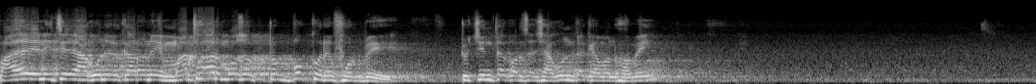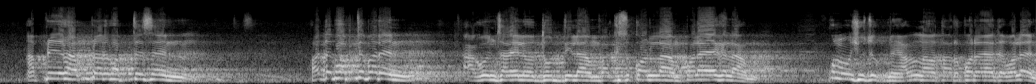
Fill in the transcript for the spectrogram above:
পায়ের নিচে আগুনের কারণে মাথার মজক টকবক করে ফুটবে। একটু চিন্তা করছেন সে আগুনটা কেমন হবে? আপনি আপনারা ভাবতেছেন, হয়তো ভাবতে পারেন, আগুন জ্বালাইলো দৌড় দিলাম বা কিছু করলাম পলায় গেলাম। কোনো সুযোগ নেই, আল্লাহ তারপরে বলেন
